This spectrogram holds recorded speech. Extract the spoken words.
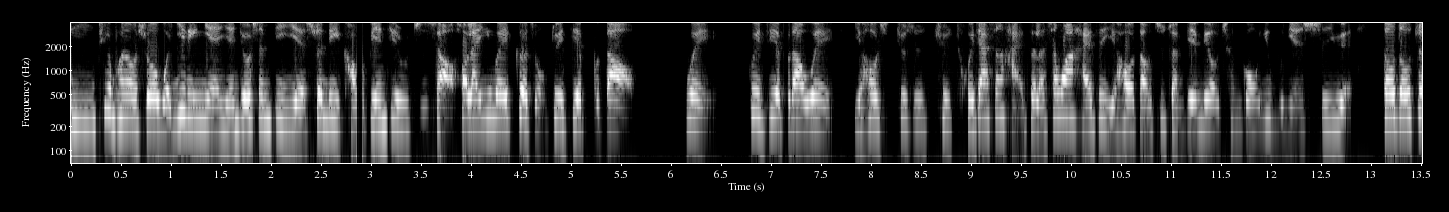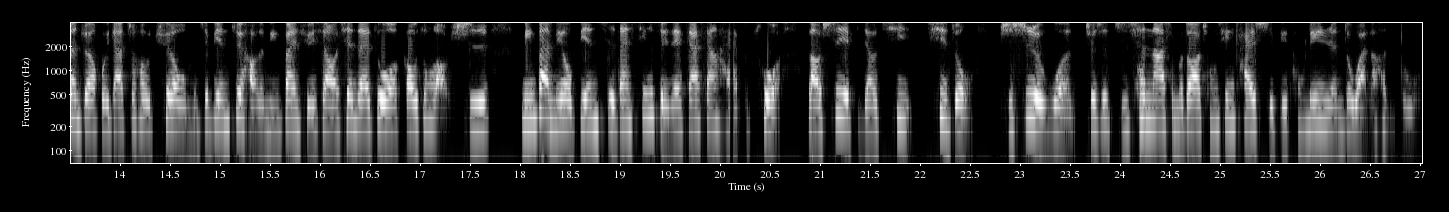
嗯，这个朋友说，我一零年研究生毕业，顺利考编进入职校，后来因为各种对接不到位，对接不到位，以后就是去回家生孩子了。生完孩子以后，导致转变没有成功，一五年失业。兜兜转转回家之后，去了我们这边最好的民办学校，现在做高中老师。民办没有编制，但薪水在家乡还不错，老师也比较器器重。只是我就是职称啊，什么都要重新开始，比同龄人都晚了很多。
